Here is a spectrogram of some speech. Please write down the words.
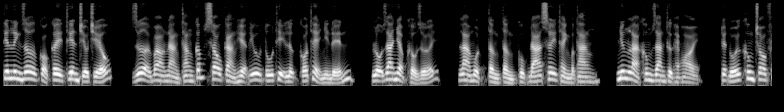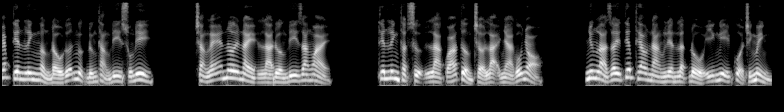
Tiên linh dơ cỏ cây thiên chiếu chiếu, dựa vào nàng thăng cấp sau càng hiện ưu tú thị lực có thể nhìn đến, lộ ra nhập khẩu dưới, là một tầng tầng cục đá xây thành bậc thang, nhưng là không gian thực hẹp hòi, tuyệt đối không cho phép tiên linh ngẩng đầu đỡ ngực đứng thẳng đi xuống đi. Chẳng lẽ nơi này là đường đi ra ngoài? tiên linh thật sự là quá tưởng trở lại nhà gỗ nhỏ. Nhưng là giây tiếp theo nàng liền lật đổ ý nghĩ của chính mình,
